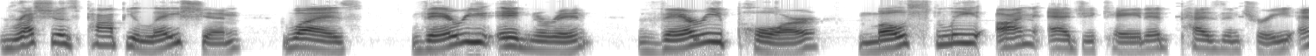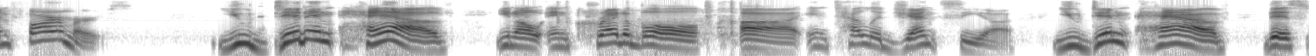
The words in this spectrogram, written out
Russia's population was very ignorant, very poor, mostly uneducated peasantry and farmers. You didn't have, you know, incredible uh, intelligentsia. You didn't have this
